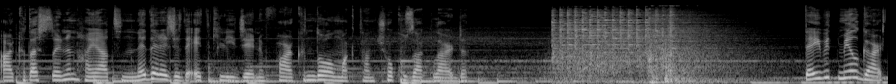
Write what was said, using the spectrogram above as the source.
arkadaşlarının hayatını ne derecede etkileyeceğinin farkında olmaktan çok uzaklardı. David Milgard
